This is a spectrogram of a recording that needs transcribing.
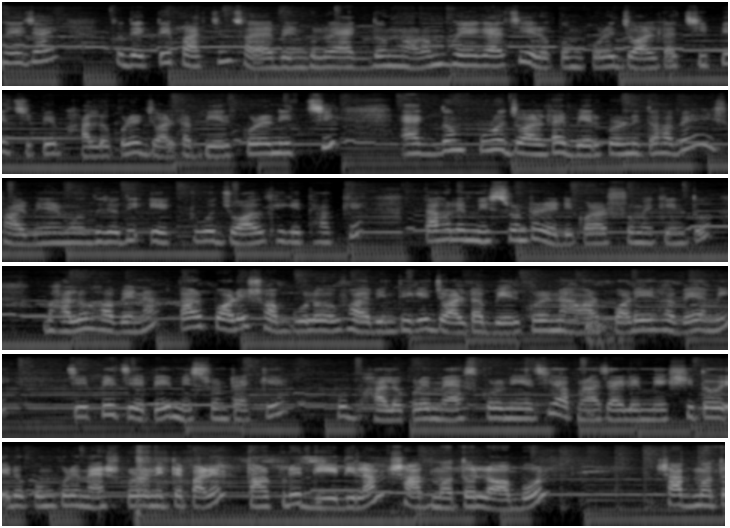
হয়ে যায়। তো দেখতেই পাচ্ছেন সয়াবিনগুলো একদম নরম হয়ে গেছে। এরকম করে জলটা চিপে চিপে ভালো করে জলটা বের করে নিচ্ছি। একদম পুরো জলটাই বের করে নিতে হবে। এই সয়াবিনের মধ্যে যদি একটুও জল থেকে থাকে, তাহলে মিশ্রণটা রেডি করার সময় কিন্তু ভালো হবে না। তারপরে সবগুলো সয়াবিন থেকে জলটা বের করে নেওয়ার পরে এভাবে আমি চেপে চেপে মিশ্রণটাকে খুব ভালো করে ম্যাশ করে নিয়েছি। আপনারা চাইলে মিক্সিতেও এরকম করে ম্যাশ করে নিতে পারেন। তারপরে দিয়ে দিলাম স্বাদ মতো লবণ, স্বাদ মতো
